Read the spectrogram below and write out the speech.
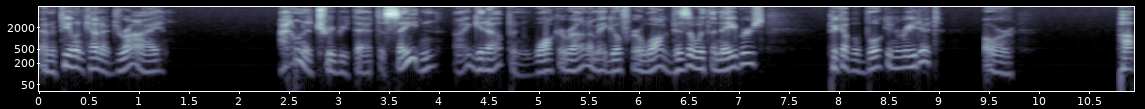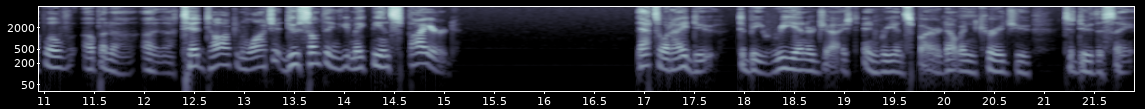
and I'm feeling kind of dry, I don't attribute that to Satan. I get up and walk around. I may go for a walk, visit with the neighbors, pick up a book and read it, or pop up on a, a TED talk and watch it. Do something to make me inspired. That's what I do to be re energized and re inspired. I would encourage you to do the same.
